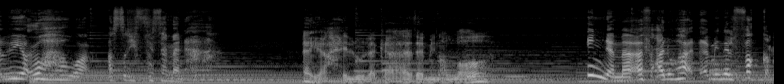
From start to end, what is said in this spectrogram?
أبيعها وأصرف ثمنها. أيحل لك هذا من الله؟ إنما أفعل هذا من الفقر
